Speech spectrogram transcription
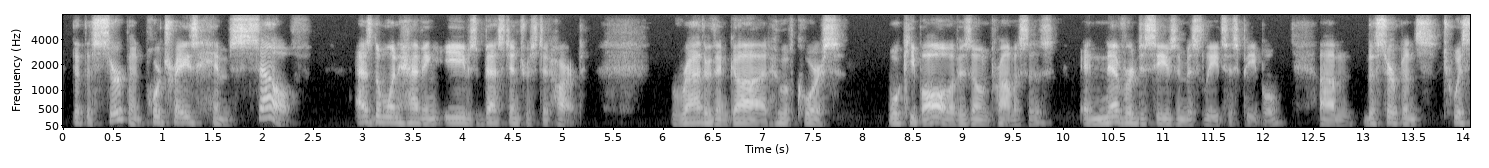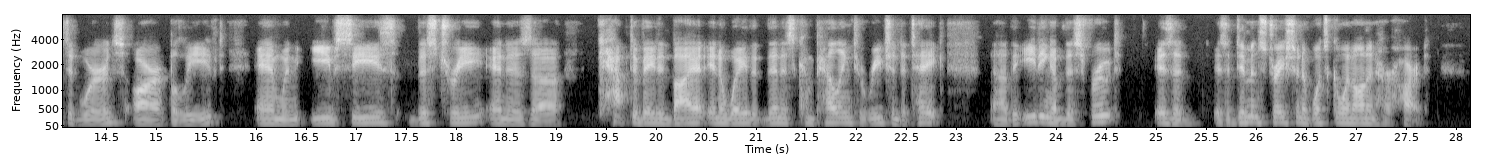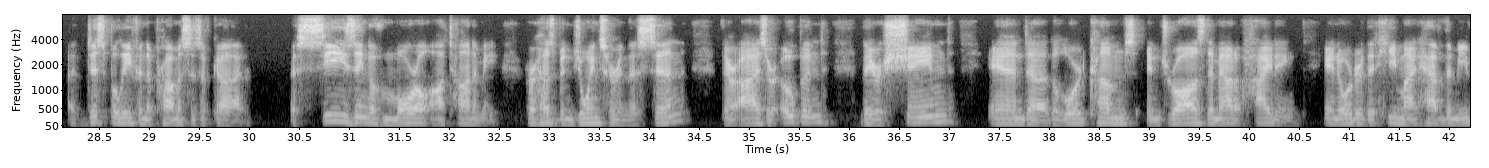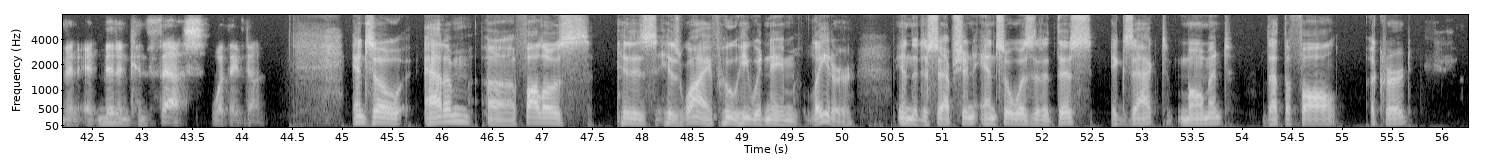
that the serpent portrays himself as the one having Eve's best interest at heart, rather than God, who, of course, will keep all of his own promises and never deceives and misleads his people. Um, the serpent's twisted words are believed. And when Eve sees this tree and is uh, captivated by it in a way that then is compelling to reach and to take, uh, the eating of this fruit is a is a demonstration of what's going on in her heart, a disbelief in the promises of God, a seizing of moral autonomy. Her husband joins her in this sin. Their eyes are opened, they are shamed, and uh, the Lord comes and draws them out of hiding in order that he might have them even admit and confess what they've done. And so Adam uh, follows his his wife, who he would name later, in the deception. And so, was it at this exact moment that the fall occurred?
